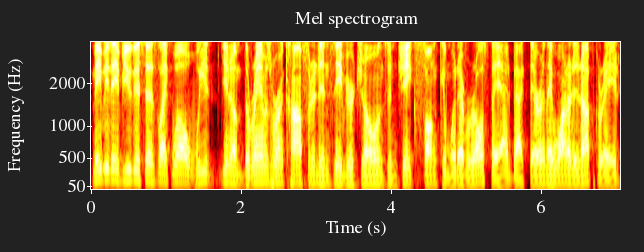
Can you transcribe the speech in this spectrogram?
Maybe they view this as like, well, we, you know, the Rams weren't confident in Xavier Jones and Jake Funk and whatever else they had back there, and they wanted an upgrade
